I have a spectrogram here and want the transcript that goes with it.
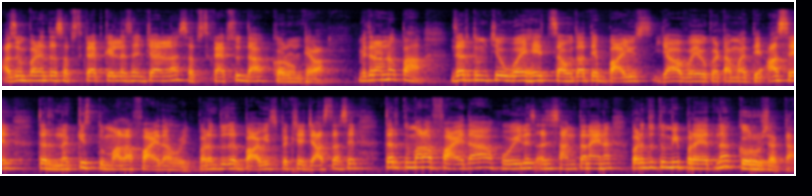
अजूनपर्यंत सबस्क्राईब केलं नसेल चॅनलला सबस्क्राईबसुद्धा करून ठेवा. मित्रांनो पहा जर तुमचे वय हे चौदा ते बावीस या वयोगटामध्ये असेल तर नक्कीच तुम्हाला फायदा होईल. परंतु जर बावीसपेक्षा जास्त असेल तर तुम्हाला फायदा होईलच असे सांगता नाही ना परंतु तुम्ही प्रयत्न करू शकता.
